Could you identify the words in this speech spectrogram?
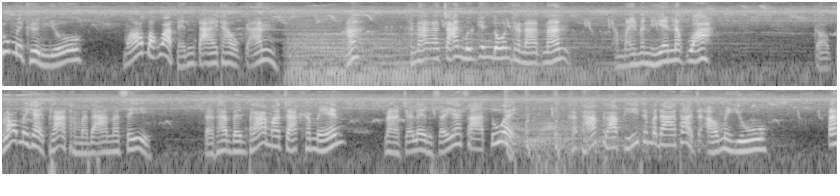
ลุกไม่ขึ้นอยู่ หมอบอกว่าเป็นตายเท่ากัน ฮะ ขนาดอาจารย์หมึกยังโดนขนาดนั้นทำไมมันเฮียนนักวะ ก็เพราะไม่ใช่พระธรรมดานะสิ แต่ท่านเป็นพระมาจากเขมร น่าจะเล่นไสยศาสตร์ด้วย คาถาปราผีธรรมดาถ้าจะเอาไม่อยู่อะ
